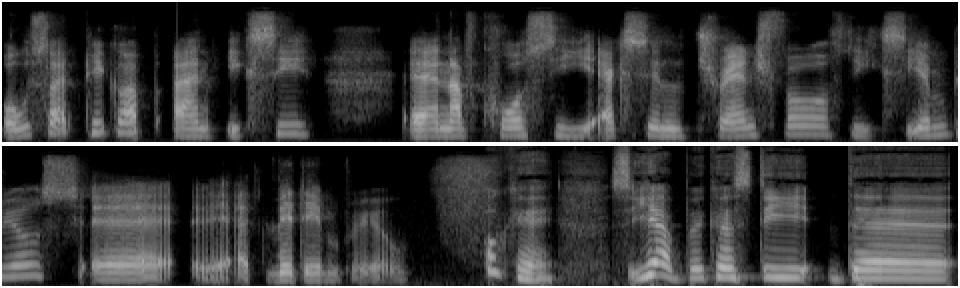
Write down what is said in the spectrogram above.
oocyte pickup and ICSI, and of course the axial transfer of the ICSI embryos uh, at vet embryo. Okay, so yeah, because the the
